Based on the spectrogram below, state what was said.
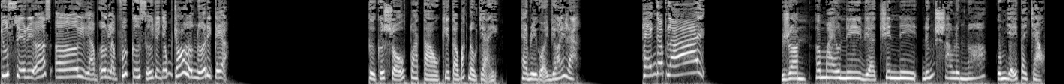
Chú Sirius ơi, làm ơn làm phước cư xử cho giống chó hơn nữa đi kìa. Từ cửa sổ toa tàu khi tàu bắt đầu chạy, Harry gọi giói ra. Hẹn gặp lại! Ron, Hermione và Ginny đứng sau lưng nó cũng giãy tay chào.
